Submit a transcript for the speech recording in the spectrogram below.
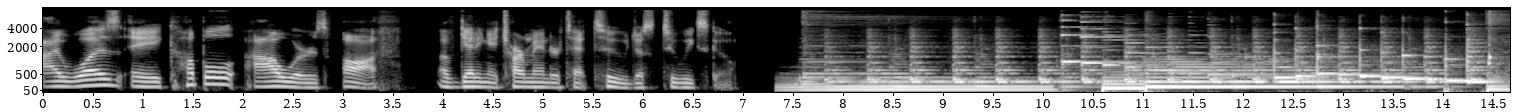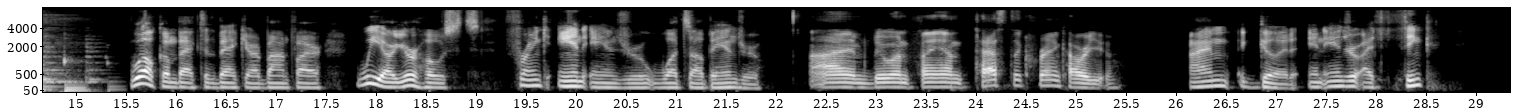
I was a couple hours off of getting a Charmander tattoo just two weeks ago. Welcome back to the Backyard Bonfire. We are your hosts, Frank and Andrew. What's up, Andrew? I'm doing fantastic, Frank. How are you? I'm good. And Andrew, I think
